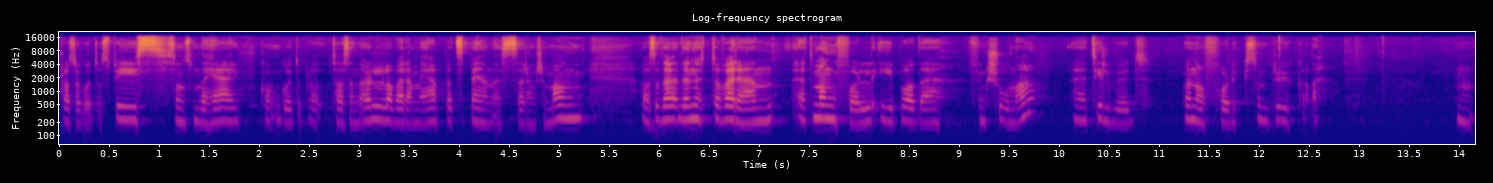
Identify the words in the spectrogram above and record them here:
plasser å gå ut og spise, sånn som det her. Gå ut og ta seg en øl og være med på et spennende arrangement. Altså det, det, er nødt til å være en, et mangfold i både funksjoner, eh, tilbud, men også folk som bruker det. Mm.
